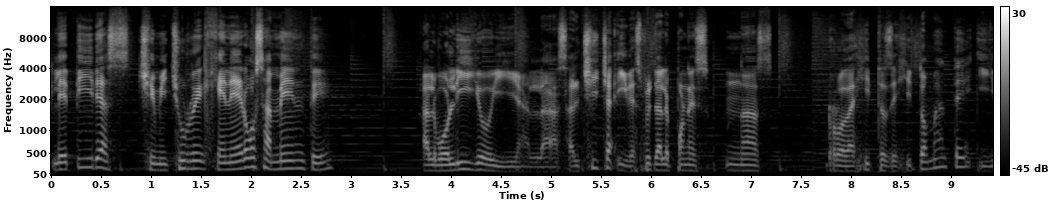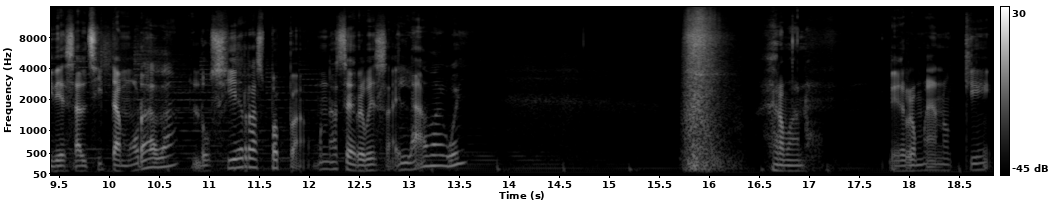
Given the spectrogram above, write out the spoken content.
Le tiras chimichurri generosamente al bolillo y a la salchicha y después ya le pones unas rodajitas de jitomate y de salsita morada. Lo cierras, papá. Una cerveza helada, güey. Hermano, hermano, qué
